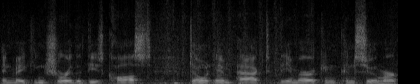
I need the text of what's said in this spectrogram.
in making sure that these costs don't impact the American consumer.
